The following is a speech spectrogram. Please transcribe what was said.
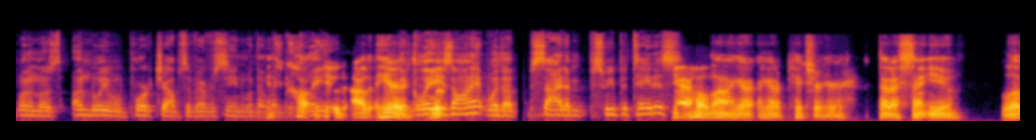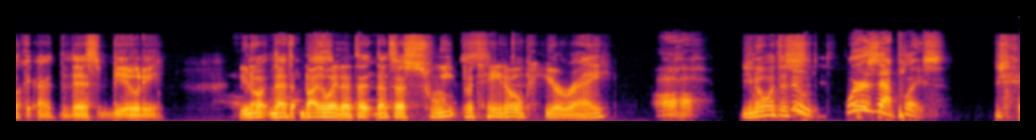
one of the most unbelievable pork chops I've ever seen with It's like called, glaze, dude. I'll, here, the look- glaze on it with a side of sweet potatoes. Yeah, hold on. I got I got a picture here that I sent you. Look at this beauty. You know that. by the way, that's a that's a sweet potato puree. Oh, You know what this dude, where is that place?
